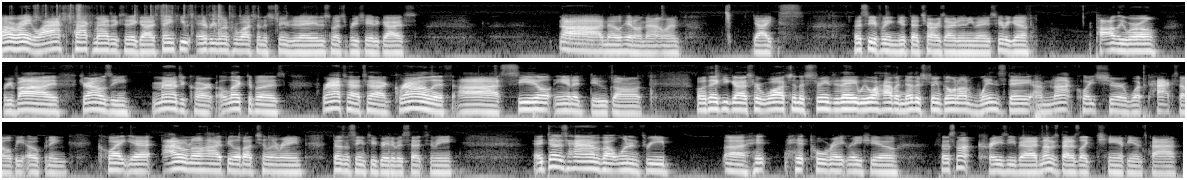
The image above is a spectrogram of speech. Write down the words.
Alright, last pack magic today, guys. Thank you, everyone, for watching the stream today. It is much appreciated, guys. Ah, no hit on that one. Yikes. Let's see if we can get that Charizard anyways. Here we go. Poliwhirl, Revive, Drowzee, Magikarp, Electabuzz, Rattata, Growlithe, ah, Seel, and a Dewgong. Well, thank you guys for watching the stream today. We will have another stream going on Wednesday. I'm not quite sure what packs I will be opening quite yet. I don't know how I feel about Chilling Reign. Doesn't seem too great of a set to me. It does have about 1 in 3 uh, hit hit pull rate ratio. So it's not crazy bad. Not as bad as like Champions Path.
